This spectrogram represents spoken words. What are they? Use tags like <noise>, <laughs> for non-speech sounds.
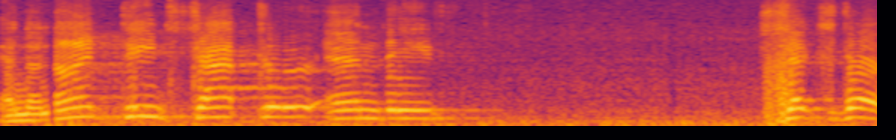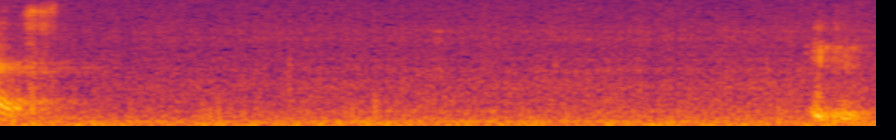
in the 19th chapter and the 6th verse. <clears throat> no,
